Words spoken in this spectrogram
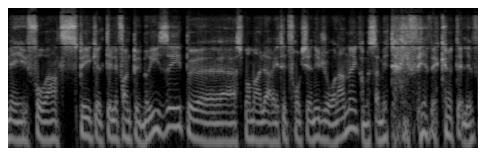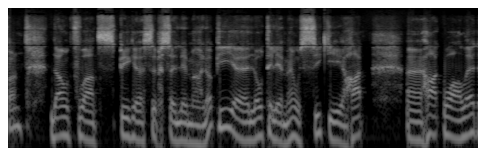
mais il faut anticiper que le téléphone peut briser, peut euh, à ce moment-là arrêter de fonctionner du jour au lendemain, comme ça m'est arrivé avec un téléphone. Donc, il faut anticiper cet élément-là. Puis l'autre élément aussi qui est hot, un hot wallet.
